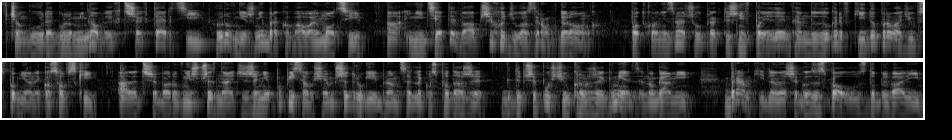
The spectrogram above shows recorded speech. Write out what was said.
W ciągu regulaminowych trzech tercji również nie brakowało emocji, a inicjatywa przechodziła z rąk do rąk. Pod koniec meczu praktycznie w pojedynkę do dogrywki doprowadził wspomniany Kosowski, ale trzeba również przyznać, że nie popisał się przy drugiej bramce dla gospodarzy, gdy przepuścił krążek między nogami. Bramki dla naszego zespołu zdobywali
